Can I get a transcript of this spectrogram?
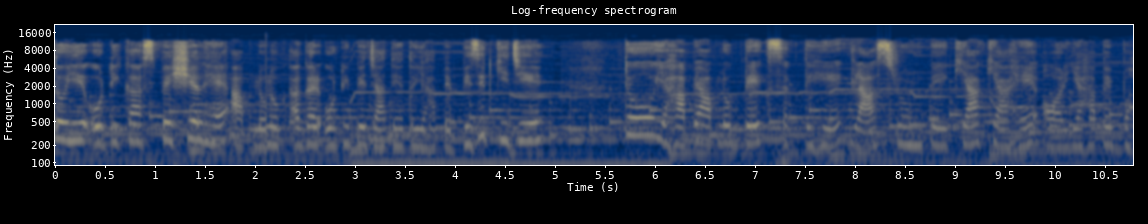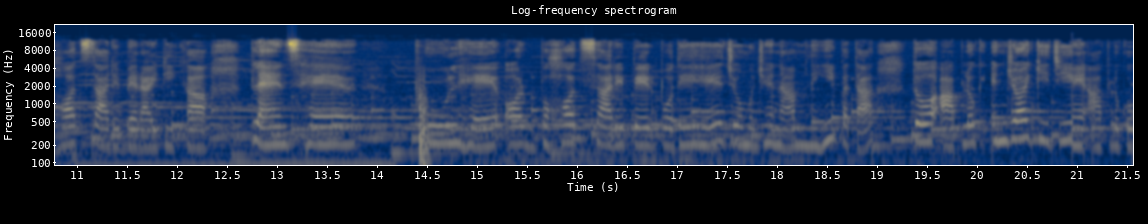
तो ये ओटी का स्पेशल है। आप लोग अगर ओटी पे जाते हैं तो यहाँ पे विज़िट कीजिए। तो यहाँ पे आप लोग देख सकते हैं क्लासरूम पे क्या क्या है और यहाँ पे बहुत सारे वेराइटी का प्लान्स है। फूल है और बहुत सारे पेड़ पौधे हैं जो मुझे नाम नहीं पता। तो आप लोग इन्जॉय कीजिए। मैं आप लोगों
